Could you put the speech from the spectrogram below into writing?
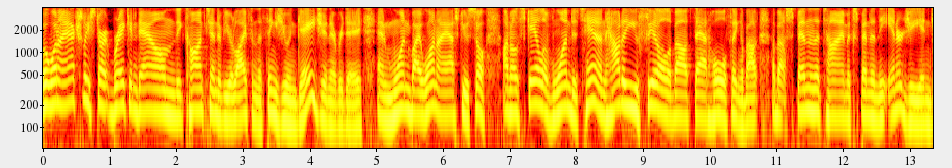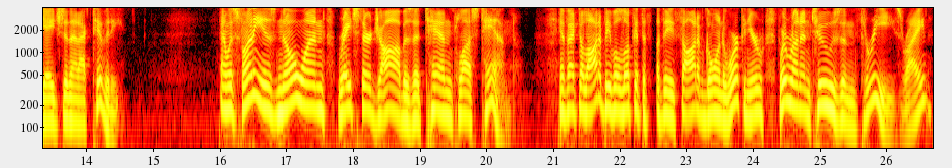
But when I actually start breaking down the content of your life and the things you engage in every day, and one by one, I ask you, so on a scale of one to 10, how do you feel about that whole thing, about, about spending the time, expending the energy engaged in that activity? And what's funny is no one rates their job as a 10 plus 10. In fact, a lot of people look at the, the thought of going to work and you're we're running twos and threes, right?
